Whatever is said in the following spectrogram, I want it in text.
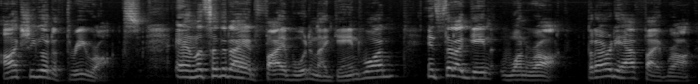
I'll actually go to three rocks. And let's say that I had five wood and I gained one. Instead, I'd gain one rock but I already have 5 rock.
